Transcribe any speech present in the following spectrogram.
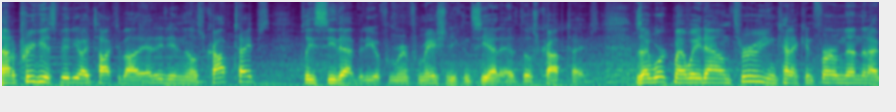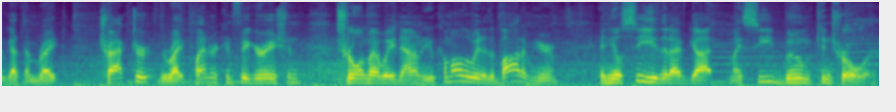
Now, in a previous video, I talked about editing those crop types. Please see that video for more information. You can see how to edit those crop types. As I work my way down through, you can kind of confirm then that I've got the right tractor, the right planter configuration. Scrolling my way down, and you'll come all the way to the bottom here, and you'll see that I've got my seed boom controller.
